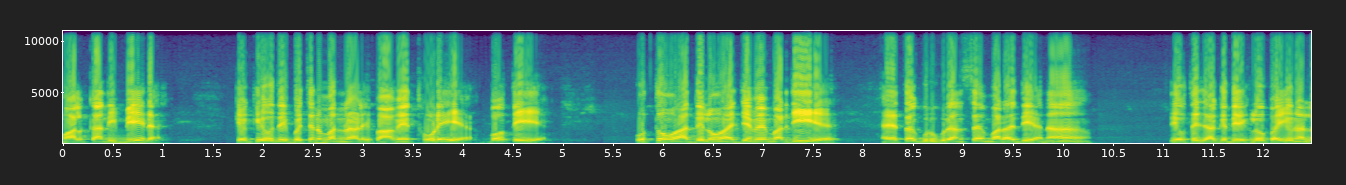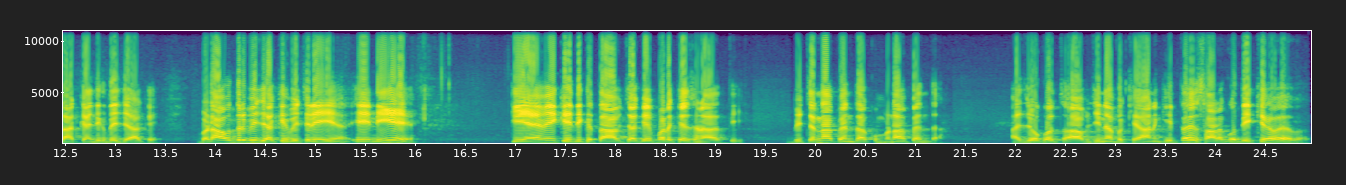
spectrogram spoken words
ਮਾਲਕਾਂ ਦੀ ਮਿਹਰ ਹੈ, ਕਿਉਂਕਿ ਉਹਦੇ ਬਚਨ ਮੰਨਣ ਵਾਲੇ ਭਾਵੇਂ ਥੋੜੇ ਆ, ਬਹੁਤੇ ਆ, ਉਤੋਂ ਆ, ਦਿਲੋਂ ਆ, ਜਿਵੇਂ ਮਰਜ਼ੀ ਹੈ ਹੈ ਤਾਂ ਗੁਰੂ ਗ੍ਰੰਥ ਸਾਹਿਬ ਮਹਾਰਾਜ ਦੇ ਆ ਨਾ, ਤੇ ਉੱਥੇ ਜਾ ਕੇ ਦੇਖ ਲਓ ਭਾਈ, ਉਹਨਾਂ ਇਲਾਕਿਆਂ 'ਚ ਕਿਤੇ ਜਾ ਕੇ, ਬੜਾ ਉਧਰ ਵੀ ਜਾ ਕੇ ਵਿਚਰੇ ਆ, ਇਹ ਨਹੀਂ ਹੈ ਕਿ ਐਵੇਂ ਕਿਸੇ ਦੀ ਕਿਤਾਬ ਚਾ ਕੇ ਪੜ੍ਹ ਕੇ ਸੁਣਾ ਸੁਣਾਤੀ ਵਿਚਰਨਾ ਪੈਂਦਾ, ਘੁੰਮਣਾ ਪੈਂਦਾ। ਅੱਜ ਜੋ ਕੁਝ ਆਪ ਜੀ ਨੇ ਵਿਖਿਆਨ ਕੀਤਾ, ਇਹ ਸਾਰਾ ਕੁਝ ਦੇਖਿਆ ਹੋਇਆ ਵਾ।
